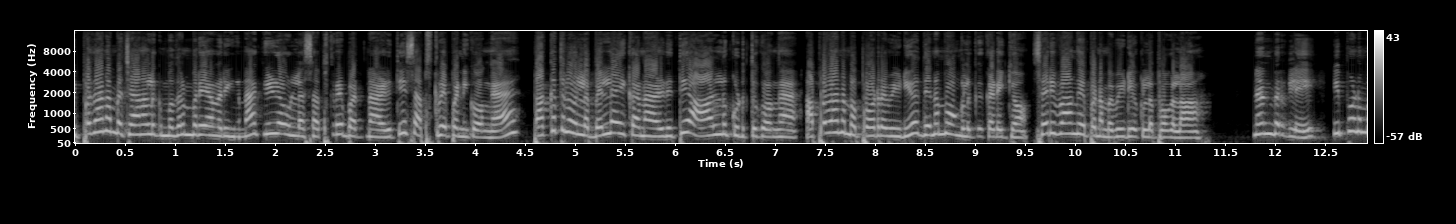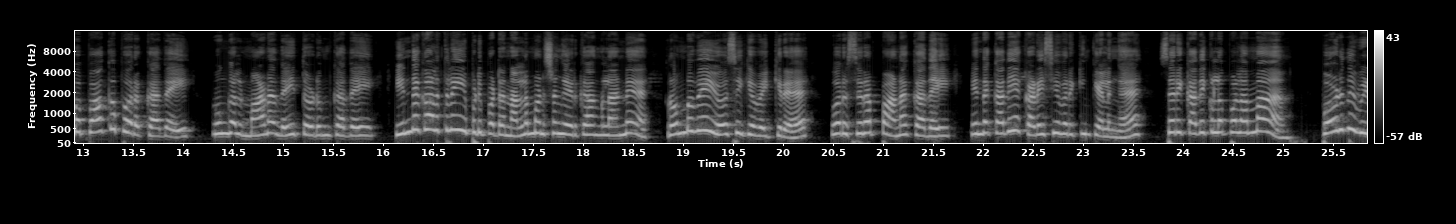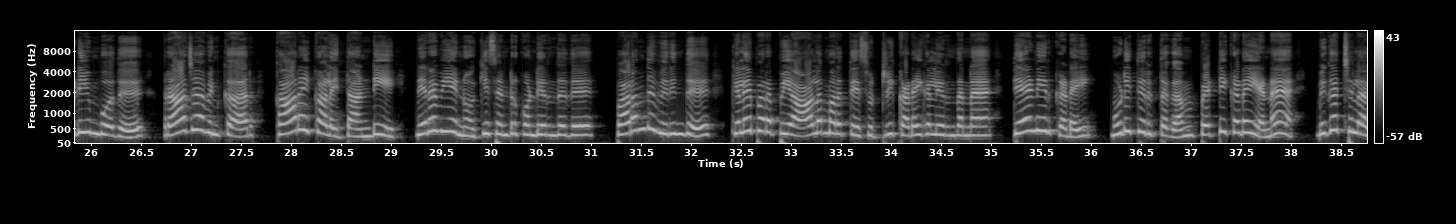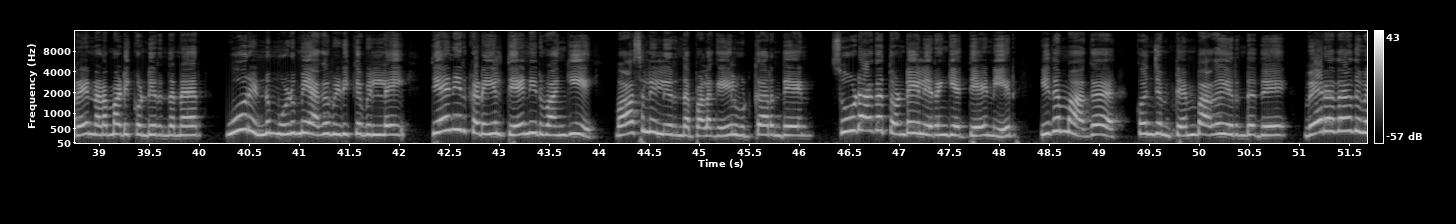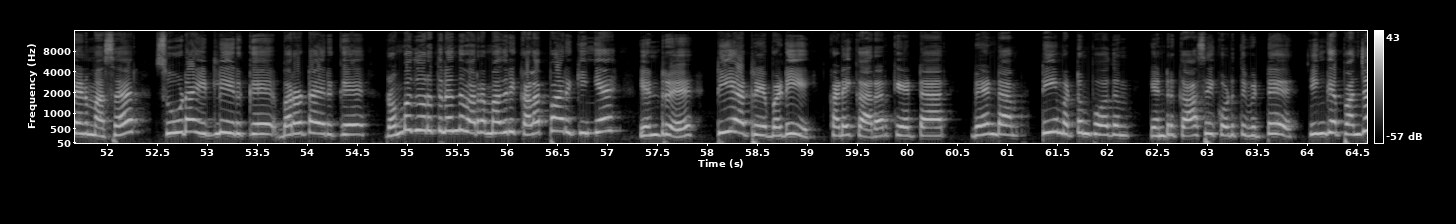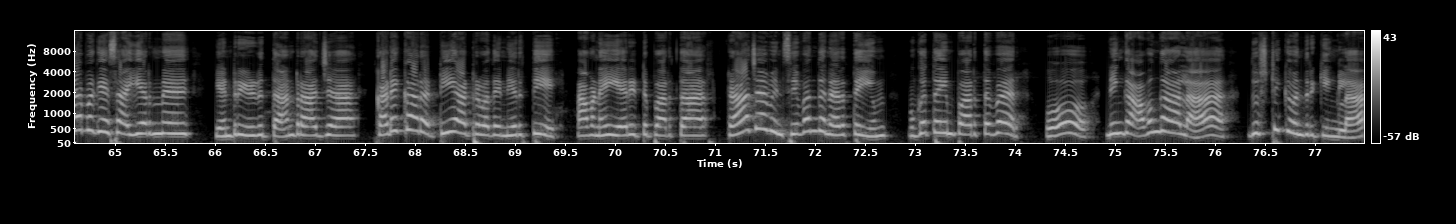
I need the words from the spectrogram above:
இப்போதான் நம்ம சேனலுக்கு முதல் முறையாக வரீங்கன்னா கீழே உள்ள சப்ஸ்கிரைப் பட்டனை அழுத்தி சப்ஸ்கிரைப் பண்ணிக்கோங்க. பக்கத்தில் உள்ள பெல் ஐக்கானை அழுத்தி ஆள்னு கொடுத்துக்கோங்க. அப்போதான் நம்ம போடுற வீடியோ தினமும் உங்களுக்கு கிடைக்கும். சரி வாங்க இப்போ நம்ம வீடியோக்குள்ளே போகலாம். நண்பர்களே இப்போ நம்ம பார்க்க போகிற கதை உங்கள் மனதை தொடும் கதை. இந்த காலத்துலயும் இப்படிப்பட்ட நல்ல மனுஷங்க இருக்காங்களான்னு ரொம்பவே யோசிக்க வைக்கிற ஒரு சிறப்பான கதை. இந்த கதையை கடைசி வரைக்கும் கேளுங்க. சரி கதைக்குள்ள போலாமா? பொழுது விடியும் போது ராஜாவின் கார் காரைக்காலை தாண்டி நிறவியை நோக்கி சென்று கொண்டிருந்தது. பறந்து விரிந்து கிளை பரப்பிய ஆலமரத்தை சுற்றி கடைகள் இருந்தன. தேநீர் கடை முடித்திருத்தகம் பெட்டிக்கடை என மிகச்சிலரே நடமாடிக்கொண்டிருந்தனர் ஊர் இன்னும் முழுமையாக விழிக்கவில்லை. தேநீர் கடையில் தேநீர் வாங்கி வாசலில் இருந்த பலகையில் உட்கார்ந்தேன். சூடாக தொண்டையில் இறங்கிய தேநீர் இதமாக கொஞ்சம் தெம்பாக இருந்தது. வேற ஏதாவது வேணுமா சார்? சூடா இட்லி இருக்கு பரோட்டா இருக்கு. ரொம்ப தூரத்துலேருந்து வர்ற மாதிரி கலப்பா இருக்கீங்க? என்று டீ ஆற்றியபடி கடைக்காரர் கேட்டார். வேண்டாம் டீ மட்டும் போதும் என்று காசை கொடுத்துவிட்டு இங்க பஞ்சாபகேச ஐயர்னு என்று இழுத்தான் ராஜா. கடைக்காரர் டீ ஆற்றுவதை நிறுத்தி அவனை ஏறிட்டு பார்த்தார். ராஜாவின் சிவந்த நிறத்தையும் முகத்தையும் பார்த்தவர் ஓ நீங்க அவங்க ஆளா? துஷ்டிக்கு வந்திருக்கீங்களா?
